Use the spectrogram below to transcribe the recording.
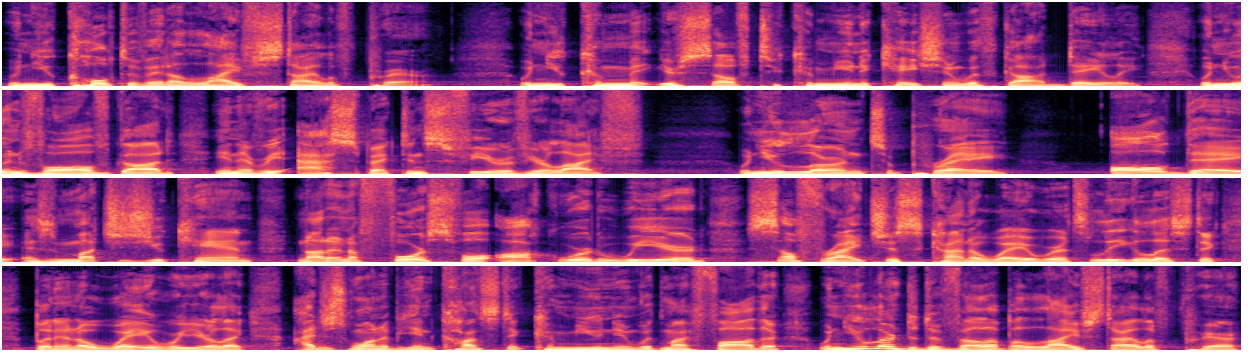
When you cultivate a lifestyle of prayer, when you commit yourself to communication with God daily, when you involve God in every aspect and sphere of your life, when you learn to pray all day as much as you can, not in a forceful, awkward, weird, self righteous kind of way where it's legalistic, but in a way where you're like, I just want to be in constant communion with my Father. When you learn to develop a lifestyle of prayer,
